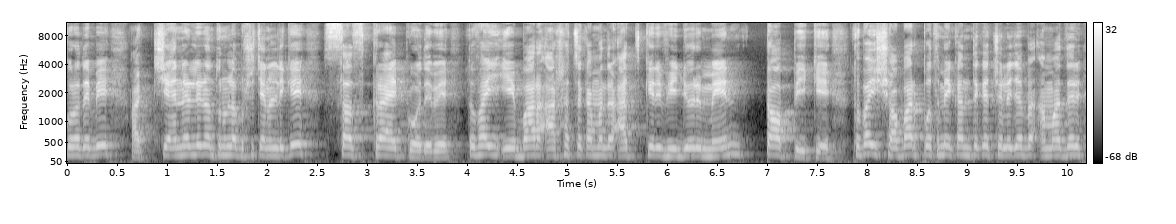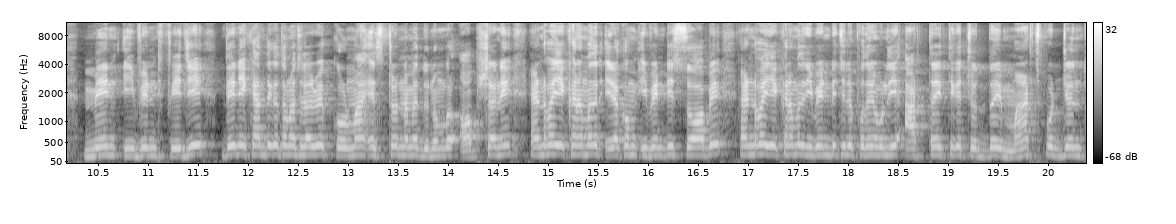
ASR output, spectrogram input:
করে দেবে। আর চ্যানেলে নতুন হলে অবশ্যই চ্যানেলটিকে সাবস্ক্রাইব করে দেবে। তো ভাই, এবার আসা চাক আমাদের আজকের ভিডিওর মেন টপিকে তো ভাই, সবার প্রথমে এখান থেকে চলে যাবে আমাদের মেন ইভেন্ট পেজে দেন এখান থেকে তোমরা চলে যাবে কোরমা স্টোর নামে দু নম্বর অপশানে অ্যান্ড ভাই, এখানে আমাদের এরকম ইভেন্টটি শো হবে। অ্যান্ড ভাই, এখানে আমাদের ইভেন্টটি ছিল প্রথমে বলি আট তারিখ থেকে চোদ্দোই মার্চ পর্যন্ত।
